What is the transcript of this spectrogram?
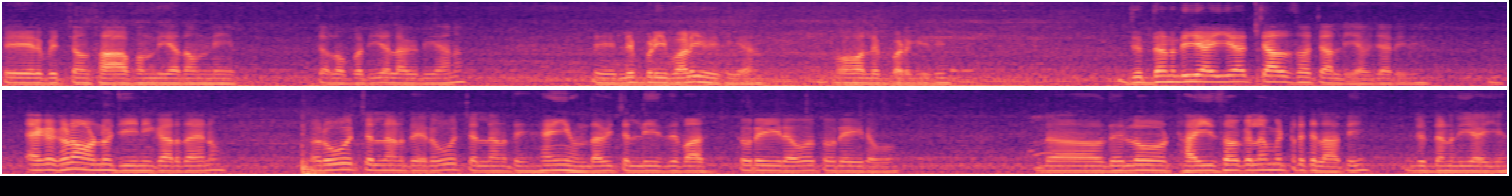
ਫੇਰ ਵਿੱਚੋਂ ਸਾਫ਼ ਹੁੰਦੀ ਆ ਤਾਂ ਉਨੀ ਚਲੋ ਵਧੀਆ ਲੱਗਦੀ ਆ ਨਾ ਤੇ ਲਿਬੜੀ ਵਾਲੀ ਹੋਈ ਸੀ ਯਾਰ, ਬਹੁਤ ਲਿਬੜ ਗਈ ਸੀ। ਜਿੱਦਣ ਦੀ ਆਈ ਆ, ਚੱਲ ਸੋ ਚੱਲੀ ਆ ਵਿਚਾਰੀ ਦੀ। ਇੱਕ ਖੜਾਉਣ ਨੂੰ ਜੀ ਨਹੀਂ ਕਰਦਾ ਇਹਨੂੰ। ਰੋਜ਼ ਚੱਲਣ ਤੇ, ਰੋਜ਼ ਚੱਲਣ ਤੇ ਹੈ ਹੀ ਹੁੰਦਾ ਵੀ ਚੱਲੀ ਤੇ ਬਸ ਤੁਰੇ ਹੀ ਰਹੋ, ਤੁਰੇ ਹੀ ਰਹੋ। ਦਾ ਦੇ ਲੋ 2800 ਕਿਲੋਮੀਟਰ ਚਲਾਤੀ ਜਿੱਦਣ ਦੀ ਆਈ ਆ।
